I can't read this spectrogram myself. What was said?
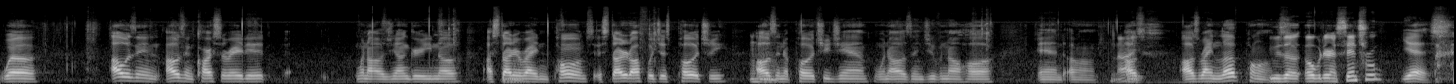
Well, I was in I was incarcerated when I was younger. You know, I started Mhm. writing poems. It started off with just poetry. I was Mhm. in a poetry jam when I was in juvenile hall, and um, I was I was writing love poems. You was uh, over there in Central. yes,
